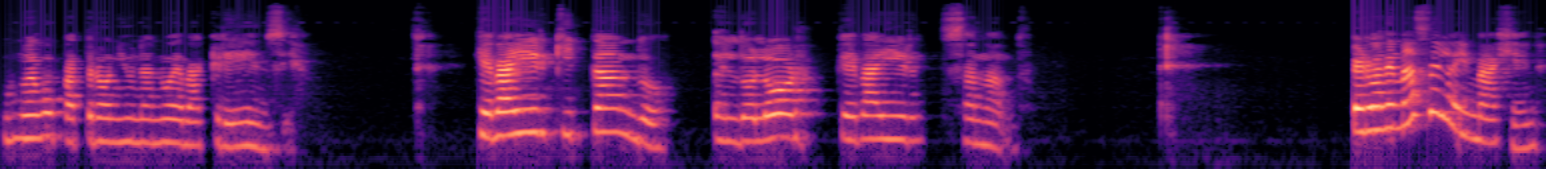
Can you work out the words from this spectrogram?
un nuevo patrón y una nueva creencia, que va a ir quitando el dolor, que va a ir sanando. Pero además de la imagen,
